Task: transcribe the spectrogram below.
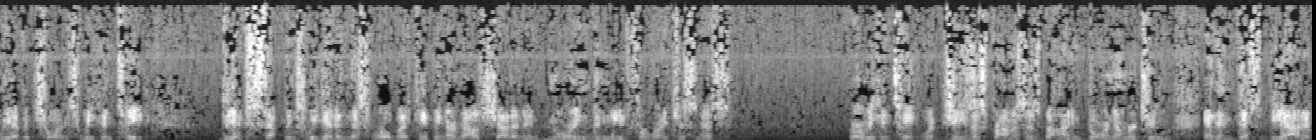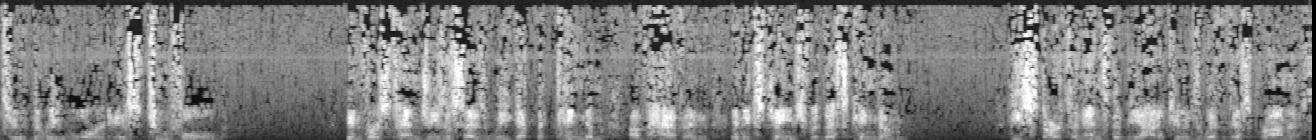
We have a choice. We can take the acceptance we get in this world by keeping our mouths shut and ignoring the need for righteousness. Or we can take what Jesus promises behind door number two, and in this beatitude, the reward is twofold. In verse 10, Jesus says, We get the kingdom of heaven in exchange for this kingdom. He starts and ends the Beatitudes with this promise.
